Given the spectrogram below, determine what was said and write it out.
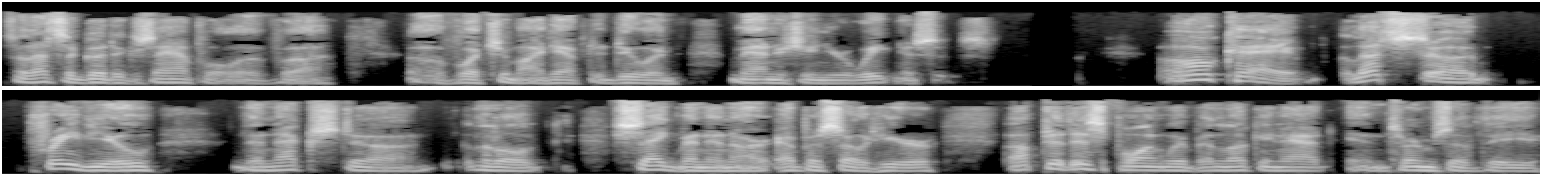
So that's a good example of, uh, of what you might have to do in managing your weaknesses. Okay, let's uh, preview the next uh, little segment in our episode here. Up to this point, we've been looking at in terms of the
